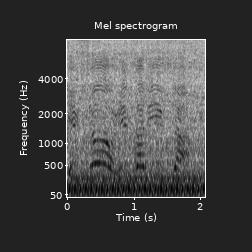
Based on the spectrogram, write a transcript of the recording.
І все, він завівся.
